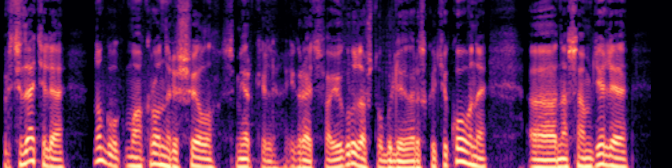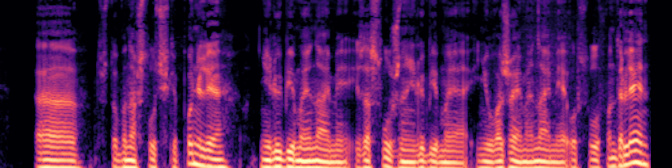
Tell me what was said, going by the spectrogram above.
председателя. Но Макрон решил с Меркель играть свою игру, за что были раскритикованы. Э, на самом деле, э, чтобы наши слушатели поняли, нелюбимая нами и заслуженно нелюбимая и неуважаемая нами Урсула фон дер Ляйен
